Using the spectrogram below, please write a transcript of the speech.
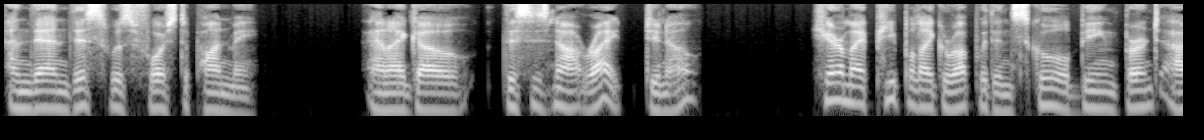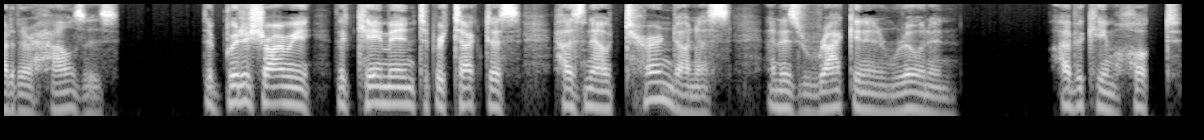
And then this was forced upon me. And I go, This is not right, do you know? Here are my people I grew up with in school being burnt out of their houses. The British Army that came in to protect us has now turned on us and is racking and ruining. I became hooked.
